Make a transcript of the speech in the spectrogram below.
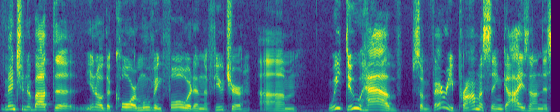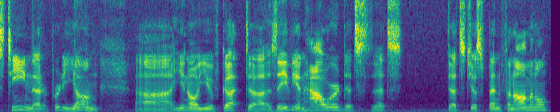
mentioned about the you know the core moving forward in the future. Um, we do have some very promising guys on this team that are pretty young. Uh, you know, you've got uh, Xavier Howard. That's that's that's just been phenomenal.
